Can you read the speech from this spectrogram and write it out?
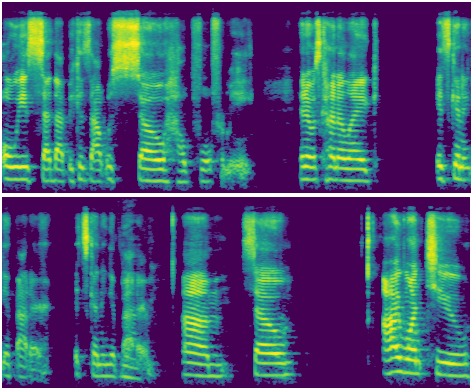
always said that because that was so helpful for me. And it was kind of like it's going to get better. It's going to get Yeah. better. Um so I want to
